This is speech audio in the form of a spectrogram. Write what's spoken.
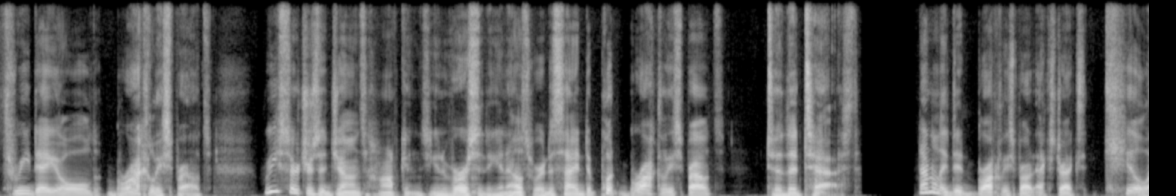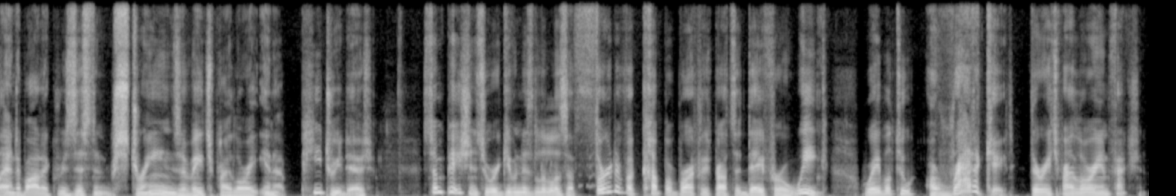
three-day-old broccoli sprouts, researchers at Johns Hopkins University and elsewhere decided to put broccoli sprouts to the test. Not only did broccoli sprout extracts kill antibiotic-resistant strains of H. pylori in a petri dish, some patients who were given as little as a third of a cup of broccoli sprouts a day for a week were able to eradicate their H. pylori infection.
